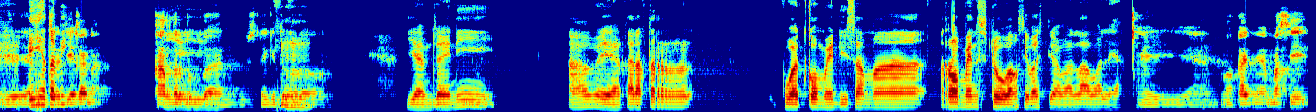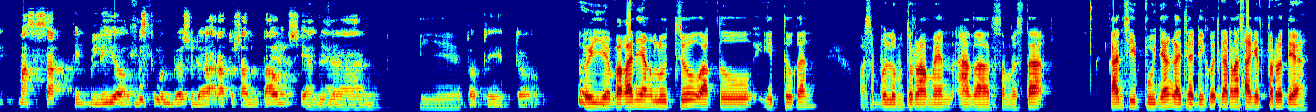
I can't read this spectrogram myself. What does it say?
Iya, Iya, tapi- dia kan karakter Iya, iya. beban, maksudnya gitu Hmm. loh. Yamcha ini apa ya karakter buat komedi sama romance doang sih pas di awal-awal ya. Iya, makanya masih masih sakti beliau meskipun beliau sudah ratusan tahun usianya kan. Iya. Seperti itu. Oh iya, bahkan yang lucu waktu itu kan sebelum turnamen antar semesta kan si ibunya nggak jadi ikut karena sakit perut ya.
